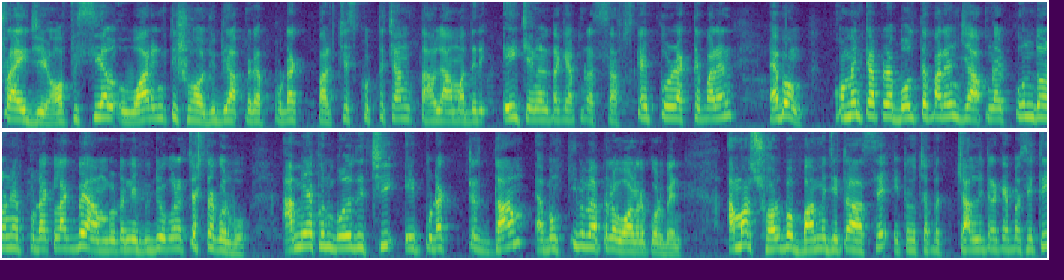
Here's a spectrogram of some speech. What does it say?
প্রাইজে অফিসিয়াল ওয়ারেন্টি সহ যদি আপনারা প্রোডাক্ট পারচেস করতে চান, তাহলে আমাদের এই চ্যানেলটাকে আপনারা সাবস্ক্রাইব করে রাখতে পারেন এবং কমেন্টে আপনারা বলতে পারেন যে আপনার কোন ধরনের প্রোডাক্ট লাগবে, আমরা ওটা নিয়ে ভিডিও করার চেষ্টা করব। আমি এখন বলে দিচ্ছি এই প্রোডাক্টের দাম এবং কীভাবে আপনারা অর্ডার করবেন। আমার সর্ববামে যেটা আছে, এটা হচ্ছে আপনার চার লিটার ক্যাপাসিটি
